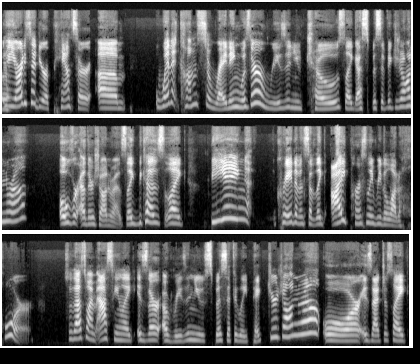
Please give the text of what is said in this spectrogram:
okay, you already said you're a pantser. Um, when it comes to writing, was there a reason you chose like a specific genre over other genres? Like because like being creative and stuff. Like I personally read a lot of horror. So that's why I'm asking like is there a reason you specifically picked your genre or is that just like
